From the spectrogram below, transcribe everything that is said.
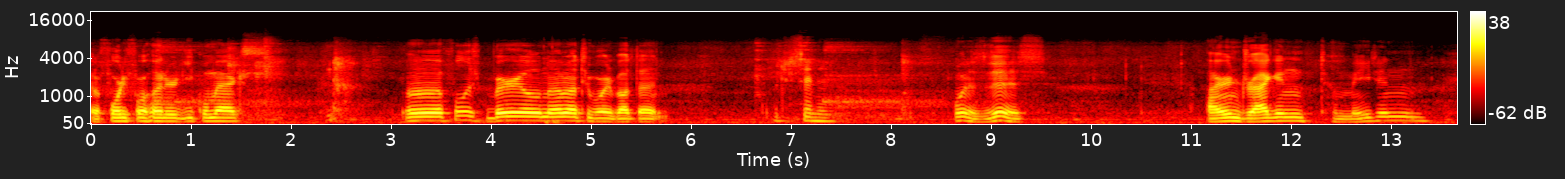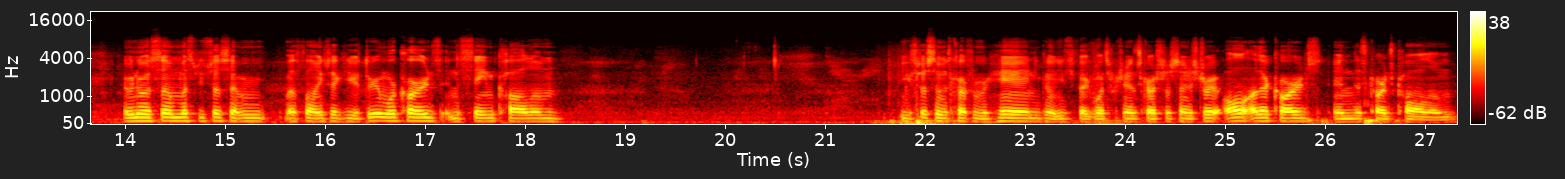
a 4400 Equimax. Uh, foolish burial. No, I'm not too worried about that. What you sending? What is this? Iron Dragon Tiamaton? Ever know something must be supposed something about following section. You have three or more cards in the same column. You can special summon this card from your hand. You can use effect once per turn. This card special summon destroy all other cards in this card's column.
